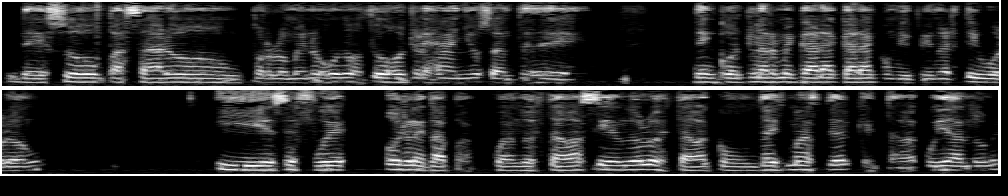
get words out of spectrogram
De eso pasaron por lo menos unos dos o tres años antes de, de encontrarme cara a cara con mi primer tiburón. Y ese fue otra etapa. Cuando estaba haciéndolo, estaba con un dive master que estaba cuidándome.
